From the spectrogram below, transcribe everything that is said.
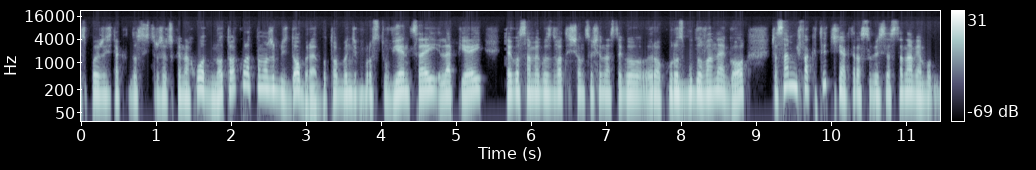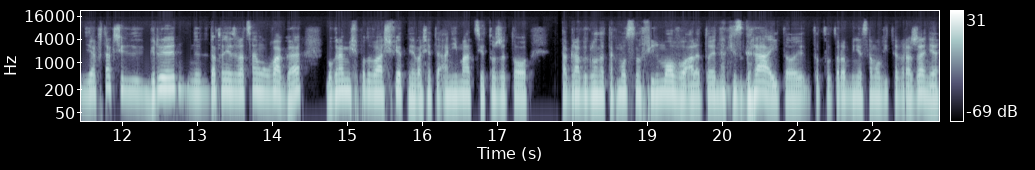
spojrzeć tak dosyć troszeczkę na chłodno, to akurat to może być dobre, bo to będzie po prostu więcej, lepiej tego samego z 2018 roku, rozbudowanego. Czasami faktycznie, jak teraz sobie zastanawiam, bo jak w trakcie gry y, na to nie zwracałem uwagę, bo gra mi się podobała świetnie, właśnie te animacje, to, że to ta gra wygląda tak mocno filmowo, ale to jednak jest gra i to, to, to, to robi niesamowite wrażenie.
